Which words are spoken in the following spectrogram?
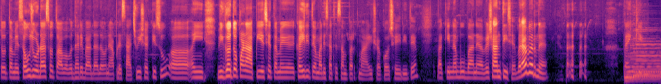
તો તમે સૌ જોડાશો તો આવા વધારે બા દાદાઓને આપણે સાચવી શકીશું. અહીં વિગતો પણ આપીએ છીએ, તમે કઈ રીતે અમારી સાથે સંપર્કમાં આવી શકો છો એ રીતે. બાકી નબુબાને હવે શાંતિ છે, બરાબર ને? થેન્ક યુ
